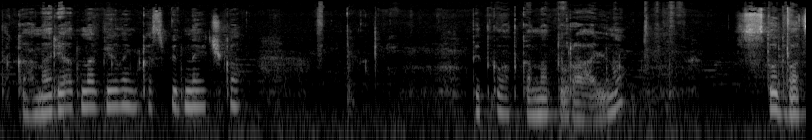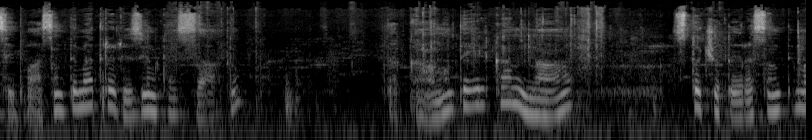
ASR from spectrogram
Така нарядна біленька спідничка. Підкладка натуральна. 122 см, резинка ззаду. Така моделька на 104 см.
